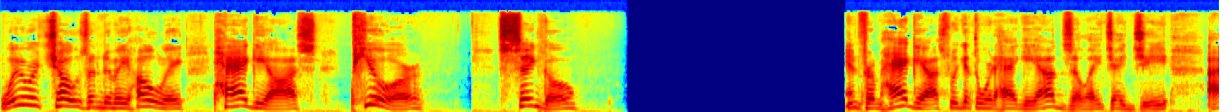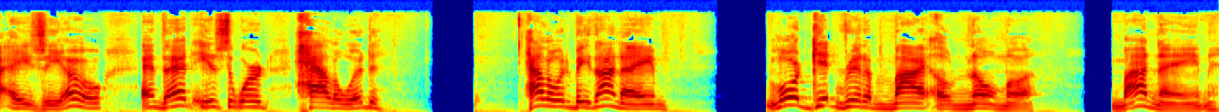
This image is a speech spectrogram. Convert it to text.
we were chosen to be holy, hagios, pure, single. And from hagios, we get the word hagiadzo, H A G I A Z O, and that is the word hallowed Hallowed be thy name. Lord, get rid of my onoma, my name.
